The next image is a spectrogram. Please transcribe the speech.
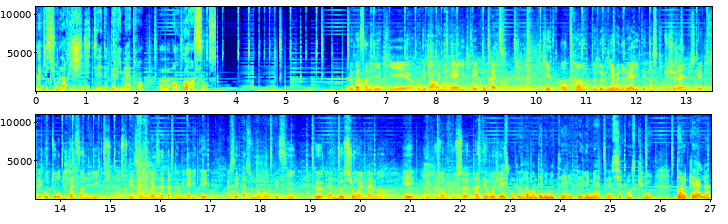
la question de la rigidité des périmètres euh, a encore un sens. Le bassin de vie qui est euh, au départ une réalité concrète, qui est en train de devenir une réalité institutionnelle, puisque c'est autour du bassin de vie que se construisent les nouvelles intercommunalités, que c'est à ce moment précis que la notion elle-même est de plus en plus euh, interrogée. Est-ce qu'on peut vraiment délimiter des périmètres circonscrits dans lesquels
